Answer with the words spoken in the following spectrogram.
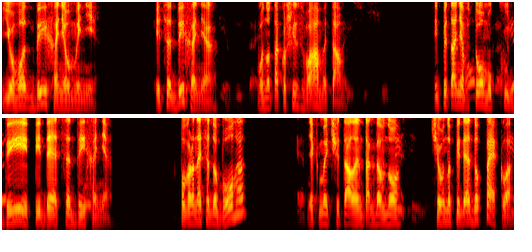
його дихання в мені. І це дихання, воно також і з вами там. І питання в тому, куди піде це дихання. Повернеться до Бога, як ми читали не так давно, чи воно піде до пекла?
